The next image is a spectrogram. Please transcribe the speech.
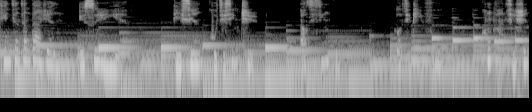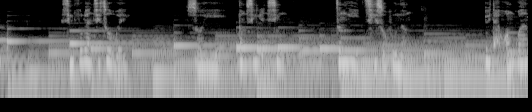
天将降大任于斯人也，必先苦其心志，劳其筋骨，饿其体肤，空乏其身，行拂乱其作为。所以动心忍性，增益其所不能。欲戴皇冠，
